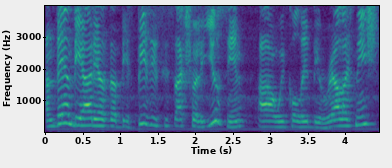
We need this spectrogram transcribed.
And then the areas that the species is actually using, uh, we call it the realized niche.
